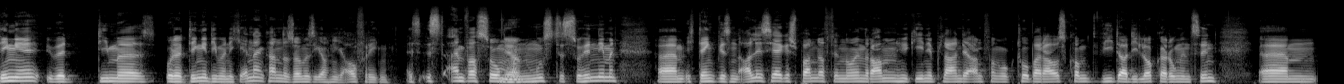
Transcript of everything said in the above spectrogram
Dinge, über die man oder Dinge, die man nicht ändern kann, da soll man sich auch nicht aufregen. Es ist einfach so, ja. man muss das so hinnehmen. Ähm, ich denke, wir sind alle sehr gespannt auf den neuen Rahmenhygieneplan, der Anfang Oktober rauskommt, wie da die Lockerungen sind. Ähm,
